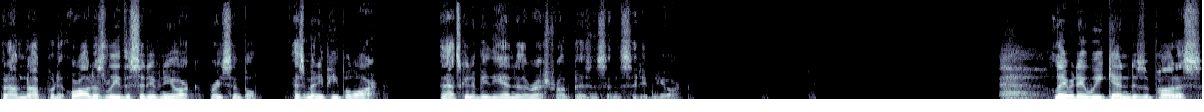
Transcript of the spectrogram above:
But I'm not putting, or I'll just leave the city of New York. Very simple, as many people are. And that's going to be the end of the restaurant business in the city of New York. Labor Day weekend is upon us.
